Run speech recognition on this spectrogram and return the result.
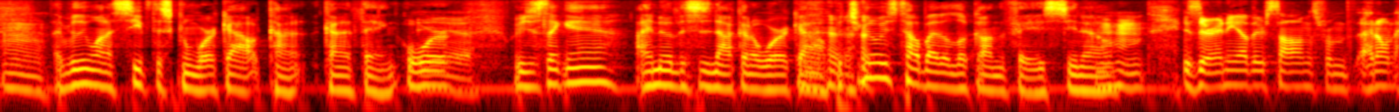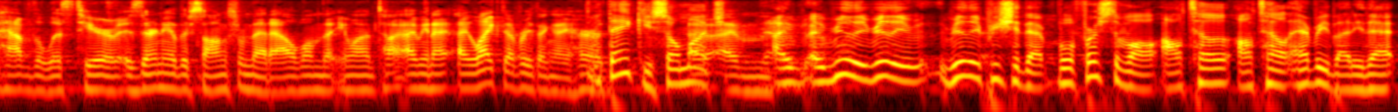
Mm. I really want to see if this can work out, kind of, kind of thing. Or Yeah. where you're just like, eh, I know this is not going to work out, but you can always tell by the look on the face, you know. Mm-hmm. Is there any other songs from? I don't have the list here. Is there any other songs from that album that you want to talk? I mean, I, I liked everything I heard. Well, thank you so much. I, I'm- I, really, really, really appreciate that. Well, first of all, I'll tell I'll tell everybody that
